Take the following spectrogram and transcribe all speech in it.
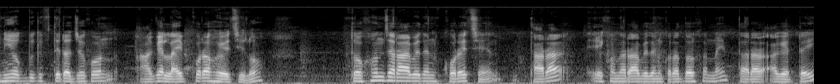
নিয়োগ বিজ্ঞপ্তিটা যখন আগে লাইভ করা হয়েছিল, তখন যারা আবেদন করেছেন, তারা এখন আর আবেদন করার দরকার নেই, তারা আগেরটাই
